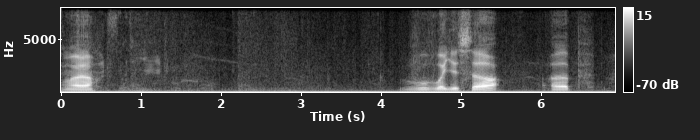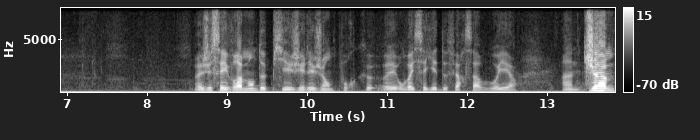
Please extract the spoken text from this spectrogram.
Voilà. Vous voyez ça. Hop. J'essaye vraiment de piéger les gens pour que... Allez, on va essayer de faire ça, vous voyez. Hein. Un jump.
